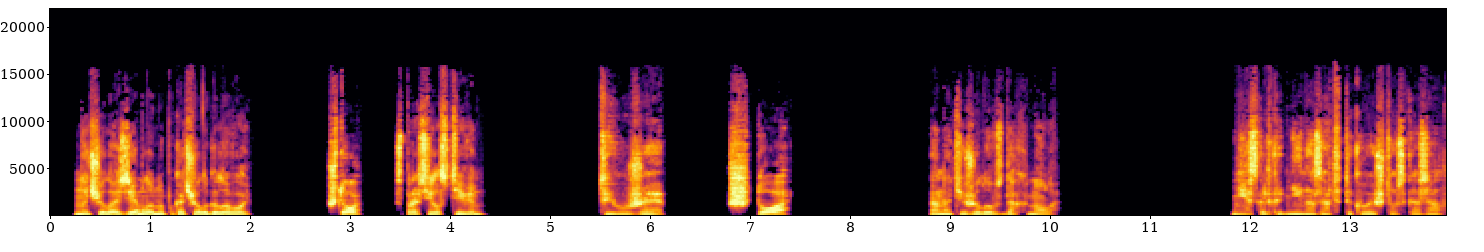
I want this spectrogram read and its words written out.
— начала Земла, но покачала головой. «Что?» — спросил Стивен. «Ты уже...» «Что?» Она тяжело вздохнула. «Несколько дней назад ты кое-что сказал.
